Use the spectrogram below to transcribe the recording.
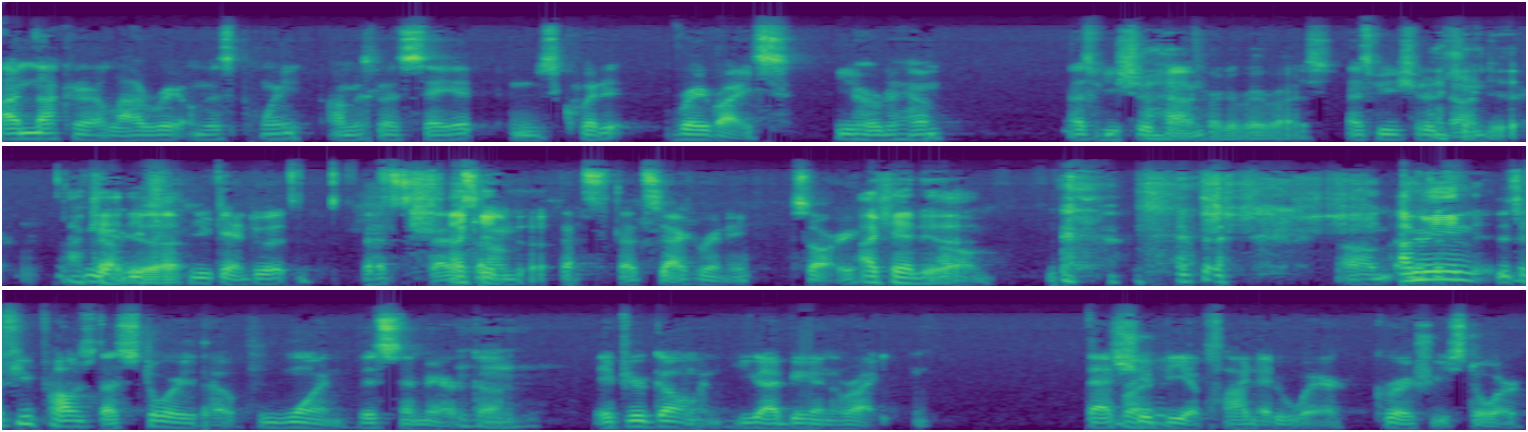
I'm not going to elaborate on this point. I'm just going to say it and just quit it. Ray Rice. You heard of him? That's what you should i have have done. heard of Ray Rice. That's what you should i have done. can't do that i No, can't do you, that You can't do it. That's that's can't um do that. that's that's Zach Rennie. Sorry. i can't do that Um, um, I there's a- mean- there's a few problems with that story though. One, this is America. Mhm. If you're going, you gotta be on the right. That should Right. be applied everywhere. Grocery store.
